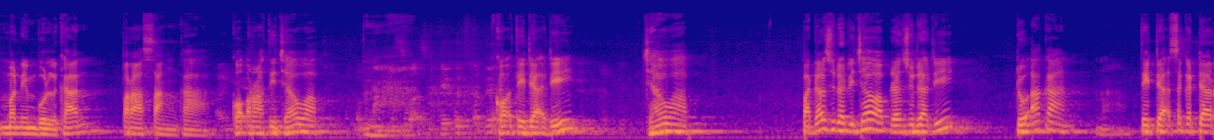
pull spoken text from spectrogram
menimbulkan prasangka. Kok ora dijawab? Nah kok tidak dijawab? Padahal sudah dijawab dan sudah didoakan. Nah, tidak sekedar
